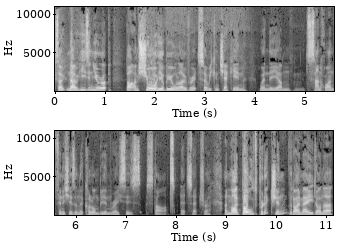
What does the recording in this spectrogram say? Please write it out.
So no, he's in Europe, but I'm sure he'll be all over it. So we can check in when the um, San Juan finishes and the Colombian races start, etc. And my bold prediction that I made on a,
